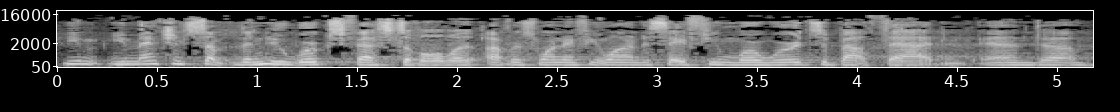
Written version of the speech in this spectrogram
You, you, mentioned some the New Works Festival. I was wondering if you wanted to say a few more words about that. And, and um,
